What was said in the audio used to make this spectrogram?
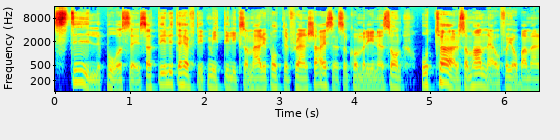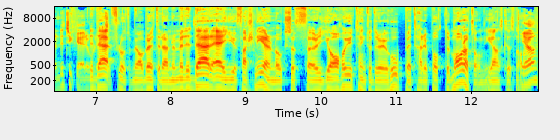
stil på sig, så att det är lite häftigt mitt i liksom Harry Potter-franchisen som kommer in en sån autör som han är och får jobba med den. Det tycker jag är roligt. Det där, förlåt om jag avbryter där nu, men det där är ju fascinerande också för jag har ju tänkt att dra ihop ett Harry Potter-maraton ganska snart. Ja.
